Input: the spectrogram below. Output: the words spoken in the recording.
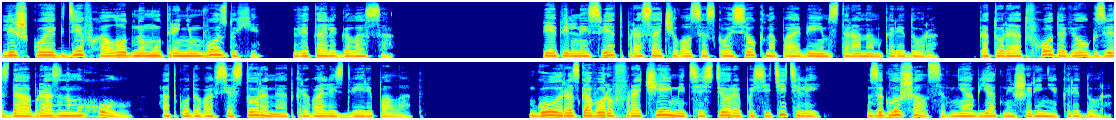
Лишь кое-где в холодном утреннем воздухе витали голоса. Пепельный свет просачивался сквозь окна по обеим сторонам коридора, который от входа вел к звездообразному холлу, откуда во все стороны открывались двери палат. Гул разговоров врачей, медсестер и посетителей — заглушался в необъятной ширине коридора.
